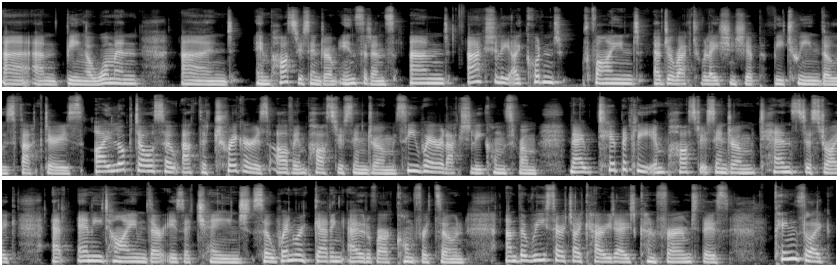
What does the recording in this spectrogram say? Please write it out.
uh, and being a woman and imposter syndrome incidents. And actually, I couldn't find a direct relationship between those factors. I looked also at the triggers of imposter syndrome, see where it actually comes from. Now, typically, imposter syndrome tends to strike at any time there is a change. So, when we're getting out of our comfort zone, and the research I carried out confirmed this, things like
